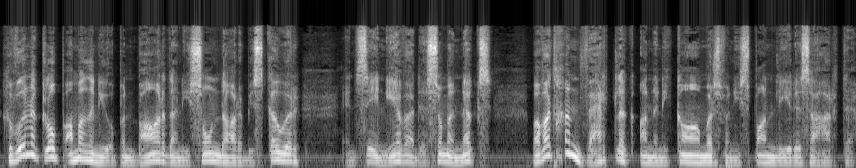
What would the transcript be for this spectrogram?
Gewoonlik klop almal in die openbaar dan die son daar op die skouer en sê nee wat dis sommer niks, maar wat gaan werklik aan in die kamers van die spanlede se harte?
